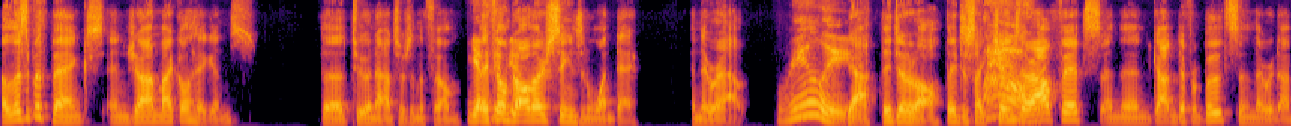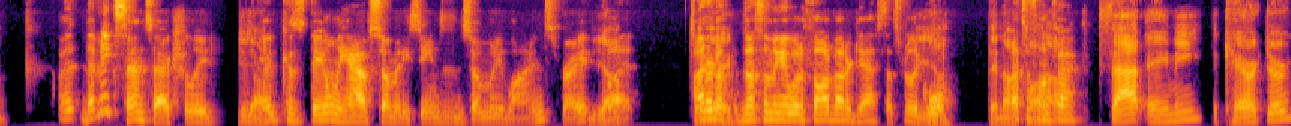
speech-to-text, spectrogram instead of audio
Elizabeth Banks and John Michael Higgins, the two announcers in the film, Yep, they yep, filmed yep. all their scenes in one day, and they were out. Really? Yeah, they did it all. They just like changed their outfits and then got in different booths, and they were done. Uh, that makes sense actually Yeah. because they only have so many scenes and so many lines right Yeah. but So i don't know it's not something i would have thought about or guessed that's really Yeah, cool They knocked that's a fun out. fact Fat Amy, the character,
